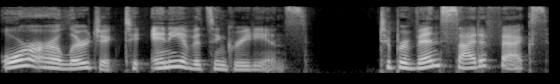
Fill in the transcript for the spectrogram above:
or are allergic to any of its ingredients. To prevent side effects,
